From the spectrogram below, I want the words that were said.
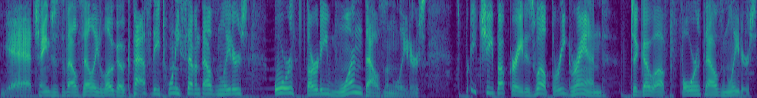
Yeah, changes the Valzelli logo. Capacity 27,000 liters or 31,000 liters. It's a pretty cheap upgrade as well. Three grand to go up 4,000 liters.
